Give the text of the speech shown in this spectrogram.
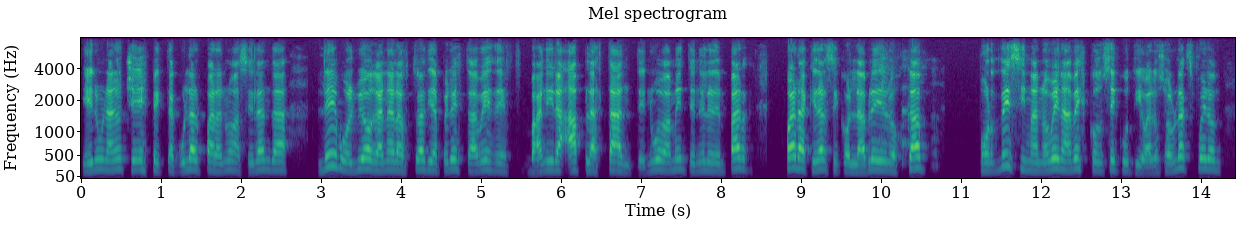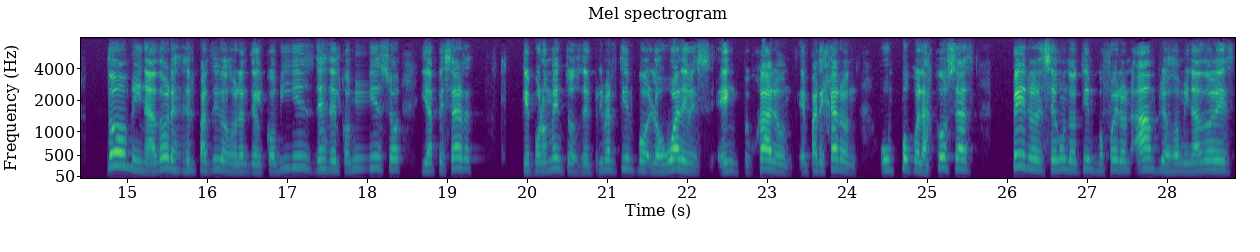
en una noche espectacular para Nueva Zelanda, le volvió a ganar a Australia, pero esta vez de manera aplastante, nuevamente en el Eden Park, para quedarse con la Breeders' Cup por décima novena vez consecutiva. Los All Blacks fueron dominadores del partido durante el comienzo, desde el comienzo y a pesar que por momentos del primer tiempo los Wallabies empujaron, emparejaron un poco las cosas, pero en el segundo tiempo fueron amplios dominadores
